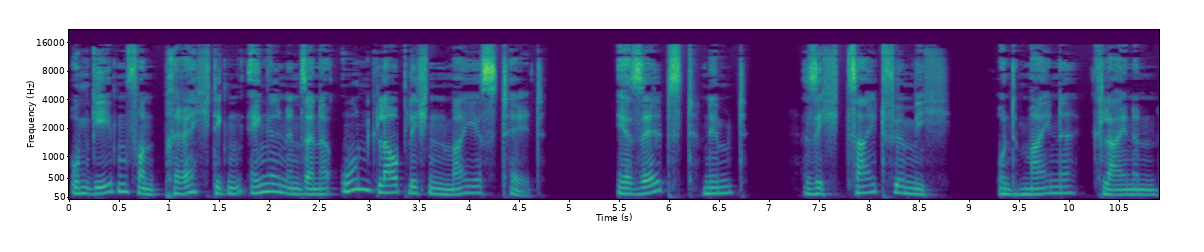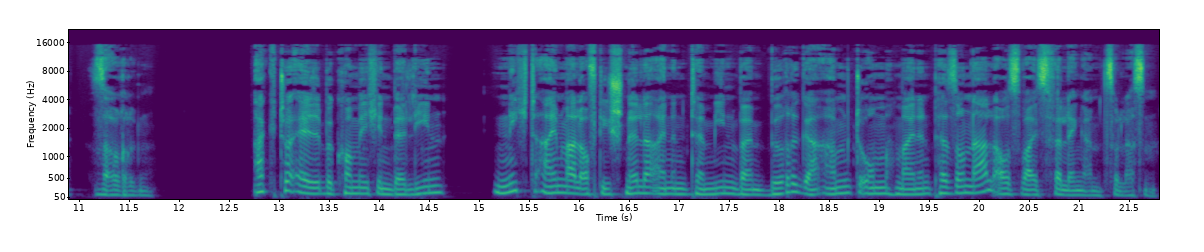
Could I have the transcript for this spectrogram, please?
umgeben von prächtigen Engeln in seiner unglaublichen Majestät. Er selbst nimmt sich Zeit für mich und meine kleinen Sorgen. Aktuell bekomme ich in Berlin nicht einmal auf die Schnelle einen Termin beim Bürgeramt, um meinen Personalausweis verlängern zu lassen.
